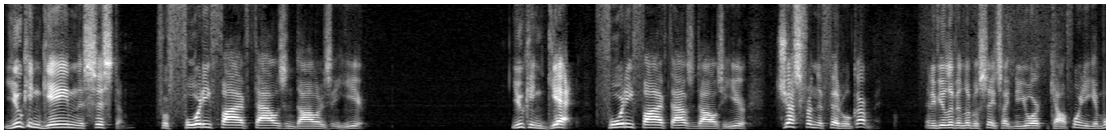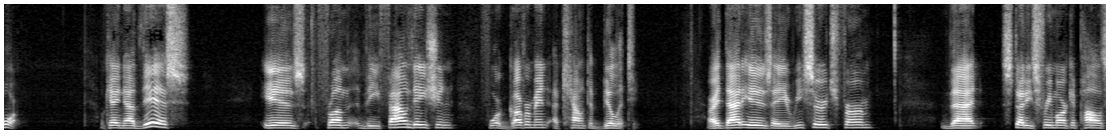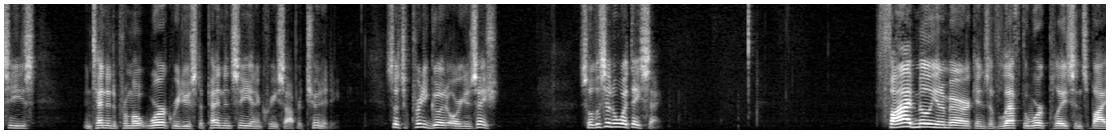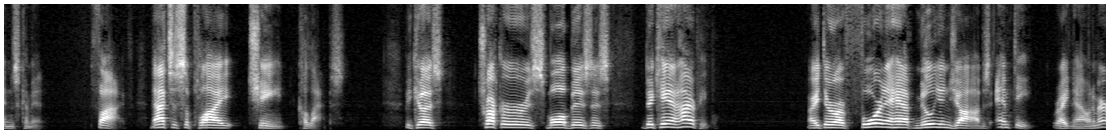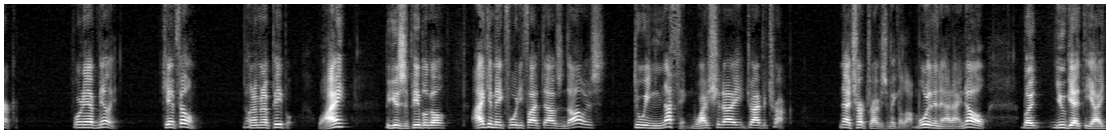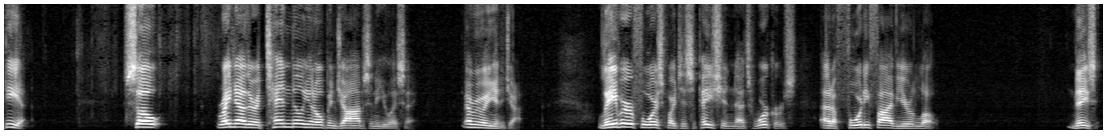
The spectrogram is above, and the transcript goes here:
You can game the system for $45,000 a year. You can get $45,000 a year just from the federal government. And if you live in liberal states like New York and California, you get more. Okay, now this is from the Foundation for Government Accountability. All right, that is a research firm that studies free market policies intended to promote work, reduce dependency, and increase opportunity. So it's a pretty good organization. So listen to what they say. Five million Americans have left the workplace since Biden's come in. Five. That's a supply chain collapse. Because truckers, small business, they can't hire people. All right, there are four and a half million jobs empty right now in America. Four and a half million. Can't fill them. Don't have enough people. Why? Because the people go, I can make $45,000 doing nothing. Why should I drive a truck? Now, truck drivers make a lot more than that, I know, but you get the idea. So, right now, there are 10 million open jobs in the USA. Everybody get a job. Labor force participation, that's workers, at a 45 year low. Amazing.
